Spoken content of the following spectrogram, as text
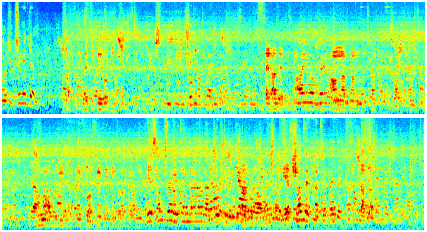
Ինչ չգիտեմ։ Տեղած է։ Աննազգան ոնց է։ ապրել։ Ես խնդրեմ եթե նրան աջակցել Ես շատ եմ խնդրում այդ Շատ լավ։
